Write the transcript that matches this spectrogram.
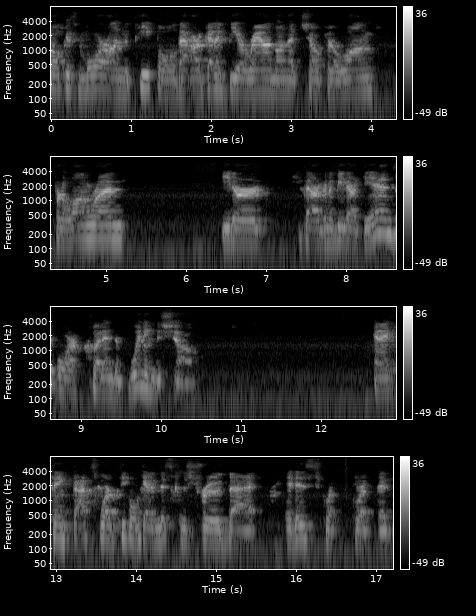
focus more on the people that are going to be around on that show for the long for the long run. Either that are going to be there at the end or could end up winning the show. And i think that's where people get misconstrued that it is script- scripted.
